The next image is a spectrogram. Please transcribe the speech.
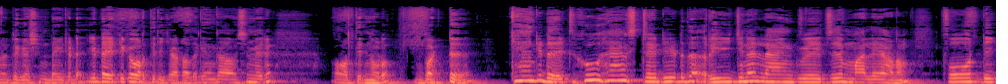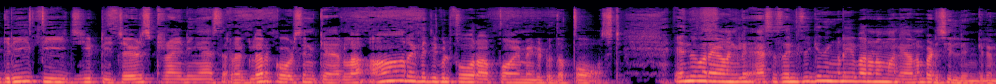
notification dated ഈ ഡേറ്റൊക്കെ ഓർത്തിരിക്കുക കേട്ടോ. അതൊക്കെ നിങ്ങൾക്ക് ആവശ്യം വരും. ഓർത്തിരുന്നോളൂ. But candidates who have studied the regional language Malayalam for degree P G teachers training as regular course in Kerala are eligible for appointment to the post എന്ന് പറയുകയാണെങ്കിൽ എസ് എസ് എൽ സിക്ക് നിങ്ങൾ ഈ പറയണ മലയാളം പഠിച്ചില്ലെങ്കിലും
